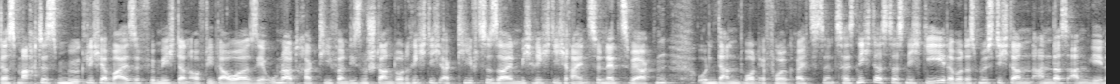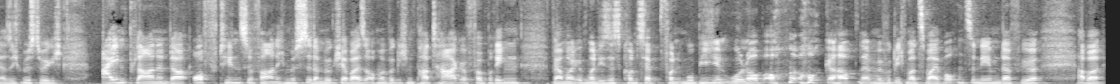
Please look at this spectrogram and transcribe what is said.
Das macht es möglicherweise für mich dann auf die Dauer sehr unattraktiv, an diesem Standort richtig aktiv zu sein, mich richtig rein zu netzwerken und dann dort erfolgreich zu sein. Das heißt nicht, dass das nicht geht, aber das müsste ich dann anders angehen. Also ich müsste wirklich einplanen, da oft hinzufahren. Ich müsste da möglicherweise auch mal wirklich ein paar Tage Tage verbringen. Wir haben mal irgendwann dieses Konzept von Immobilienurlaub auch, auch gehabt, ne? mir wirklich mal zwei Wochen zu nehmen dafür. Aber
